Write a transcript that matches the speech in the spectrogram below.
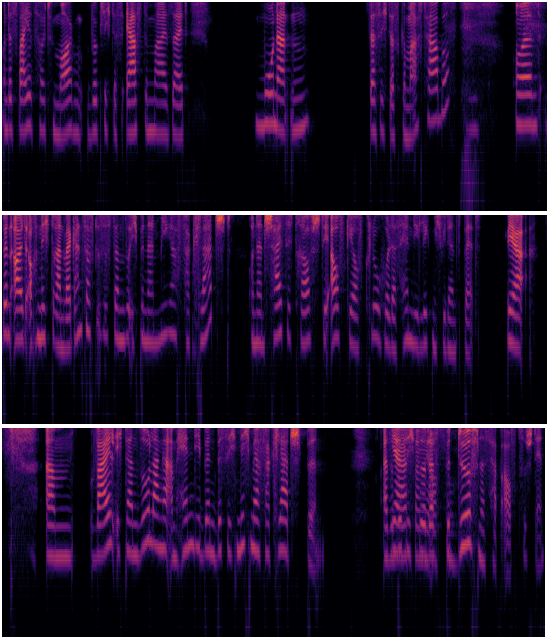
Und das war jetzt heute Morgen wirklich das erste Mal seit Monaten, dass ich das gemacht habe. Und bin halt auch nicht dran, weil ganz oft ist es dann so, ich bin dann mega verklatscht und dann scheiß ich drauf, steh auf, geh auf Klo, hol das Handy, leg mich wieder ins Bett. Ja. Ähm, weil ich dann so lange am Handy bin, bis ich nicht mehr verklatscht bin. Also Ja, bis ich so das so. Bedürfnis habe, aufzustehen.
